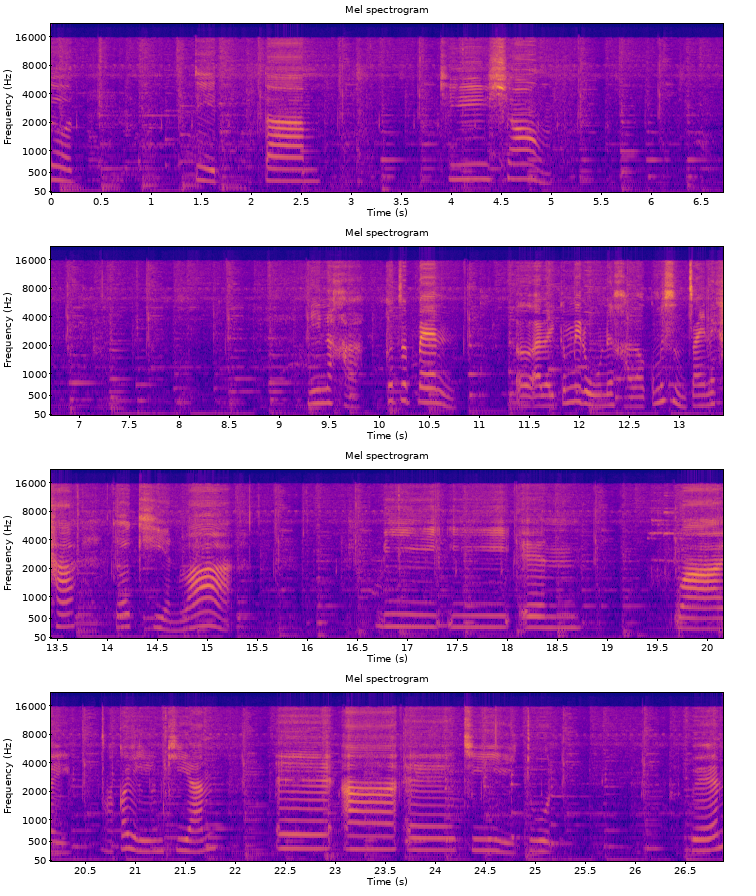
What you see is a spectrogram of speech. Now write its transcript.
กดติดตาม นี่นะคะก็จะเป็นเอออะไรก็ไม่รู้นะคะ เราก็ไม่สนใจนะคะ ก็เขียนว่า B E N Y แล้วก็อย่าลืมเขียน A R A T จุดเว้น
